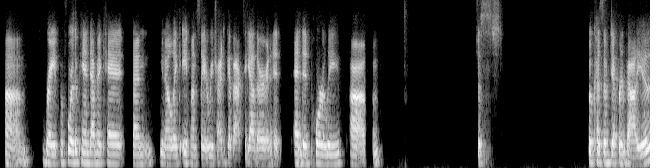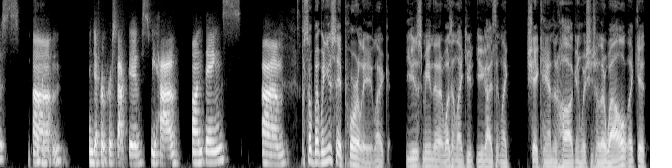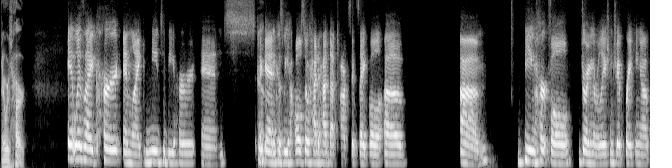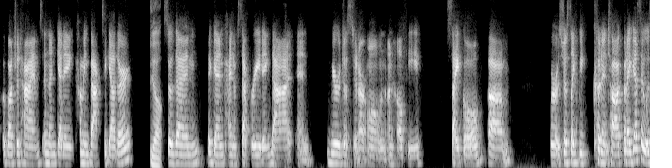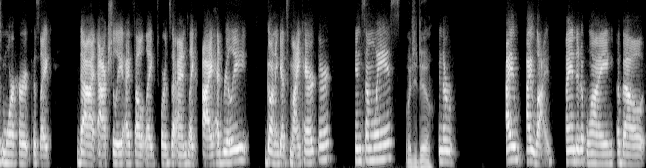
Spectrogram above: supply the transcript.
um, right before the pandemic hit. Then you know like eight months later we tried to get back together and it ended poorly. Um, just because of different values um, and different perspectives we have on things. Um, So, but when you say poorly, like you just mean that it wasn't like you you guys didn't like shake hands and hug and wish each other well. Like it, there was hurt. it was like hurt and like need to be hurt. And Yeah. again, because we also had had that toxic cycle of um, being hurtful during the relationship, breaking up a bunch of times, and then getting coming back together. Yeah. So then again, kind of separating that, and we were just in our own unhealthy cycle um, where it was just like we couldn't talk. But I guess it was more hurt because like that actually, I felt like towards the end, like I had really gone against my character in some ways. What'd you do? And the I I lied. I ended up lying about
